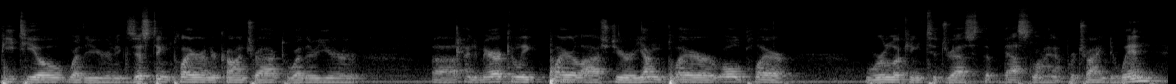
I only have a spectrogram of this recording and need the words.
PTO, whether you're an existing player under contract, whether you're uh, an American League player last year, a young player, old player, we're looking to dress the best lineup. We're trying to win,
